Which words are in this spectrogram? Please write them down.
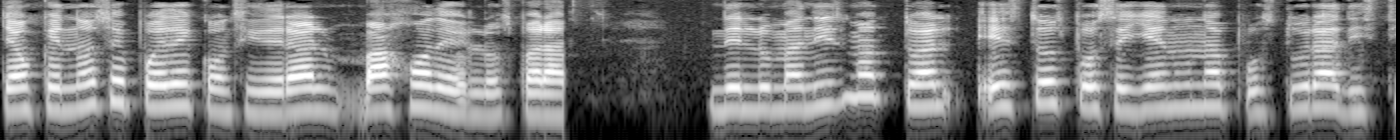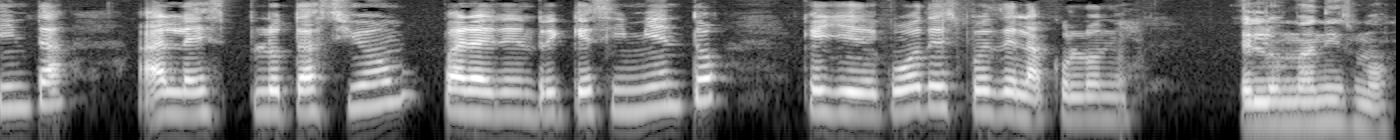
y aunque no se puede considerar bajo de los parámetros del humanismo actual, estos poseían una postura distinta a la explotación para el enriquecimiento que llegó después de la colonia. El humanismo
